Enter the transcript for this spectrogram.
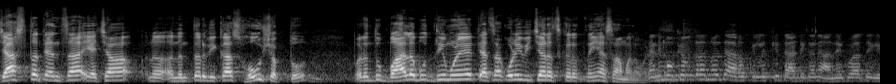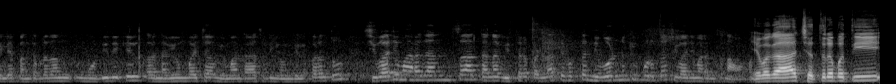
जास्त त्यांचा याच्या नंतर विकास होऊ शकतो. परंतु बालबुद्धीमुळे त्याचा कोणी विचारच करत नाही असं आम्हाला वाटतं. त्यांनी मुख्यमंत्र्यांवर ते आरोप केले की त्या ठिकाणी अनेक वेळा ते गेले. पंतप्रधान मोदी देखील नवी मुंबईच्या विमानतळासाठी येऊन गेले. परंतु शिवाजी महाराजांचा त्यांना विसर पडला. ते फक्त निवडणुकीपुरतं शिवाजी महाराजांचं नाव हे बघा छत्रपती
